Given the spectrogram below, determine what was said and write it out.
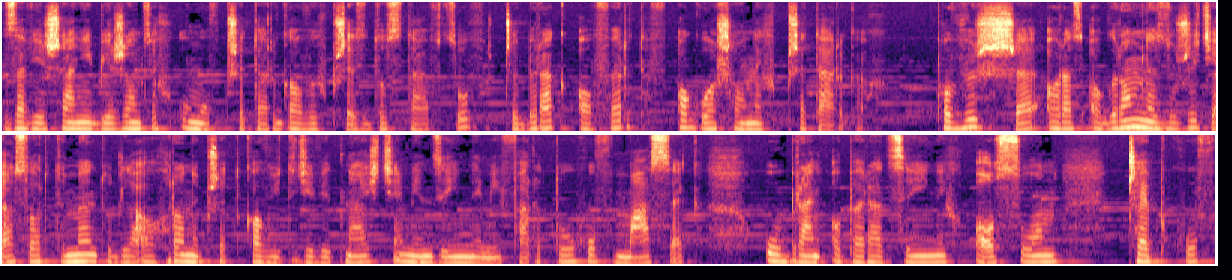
zawieszanie bieżących umów przetargowych przez dostawców czy brak ofert w ogłoszonych przetargach. Powyższe oraz ogromne zużycie asortymentu dla ochrony przed COVID-19, m.in. fartuchów, masek, ubrań operacyjnych, osłon, czepków,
